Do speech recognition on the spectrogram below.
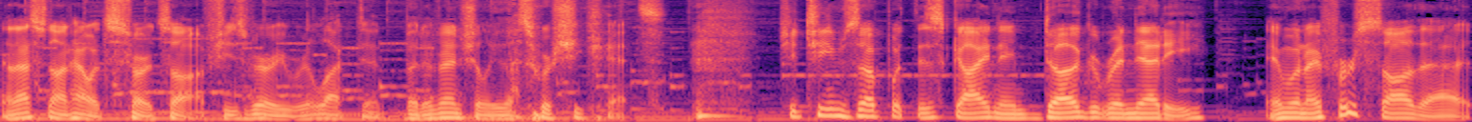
Now, that's not how it starts off. She's very reluctant, but eventually that's where she gets. She teams up with this guy named Doug Renetti, and when I first saw that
